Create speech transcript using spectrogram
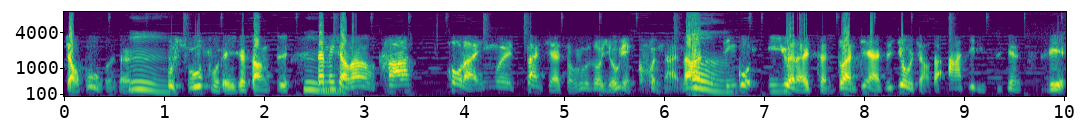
脚步可能不舒服的一个伤势，嗯、但没想到他后来因为站起来走路的时候有点困难，那经过医院来诊断，竟然是右脚的阿基里斯腱撕裂。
